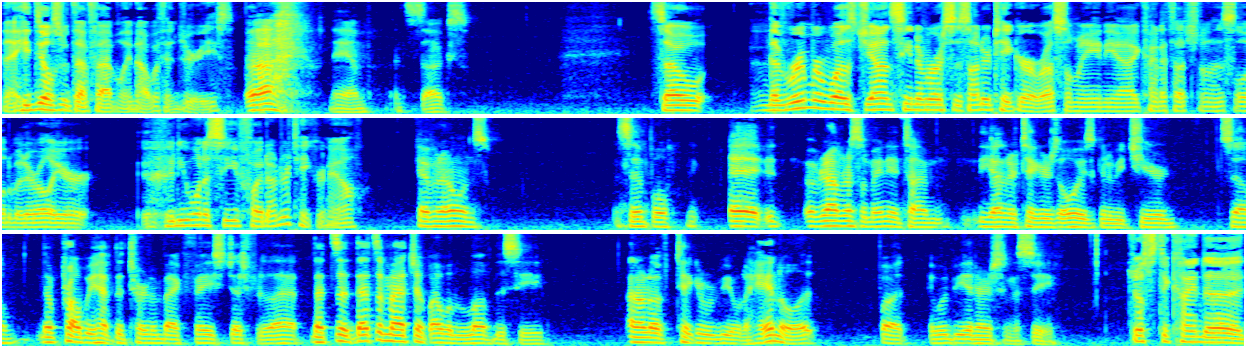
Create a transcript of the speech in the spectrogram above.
Yeah, he deals with that family, not with injuries. Ah, damn, that sucks. So the rumor was John Cena versus Undertaker at WrestleMania. I kind of touched on this a little bit earlier. Who do you want to see fight Undertaker now? Kevin Owens. Simple. Uh, it- around WrestleMania time, the Undertaker is always going to be cheered. So they'll probably have to turn him back face just for that. That's a that's a matchup I would love to see. I don't know if Taker would be able to handle it, but it would be interesting to see. Just to kind of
